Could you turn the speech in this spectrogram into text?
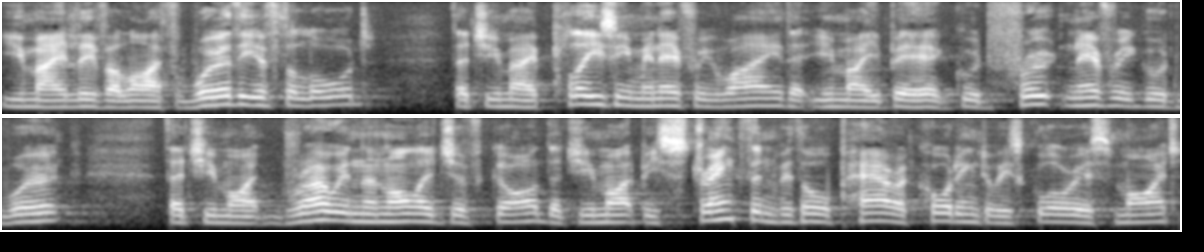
you may live a life worthy of the Lord, that you may please him in every way, that you may bear good fruit in every good work, that you might grow in the knowledge of God, that you might be strengthened with all power according to his glorious might,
